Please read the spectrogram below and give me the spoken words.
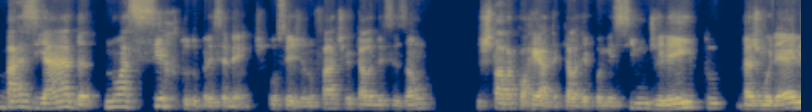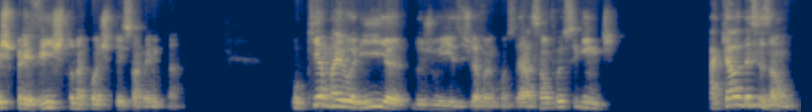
baseada no acerto do precedente, ou seja, no fato de que aquela decisão estava correta, que ela reconhecia um direito das mulheres previsto na Constituição americana. O que a maioria dos juízes levou em consideração foi o seguinte: aquela decisão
